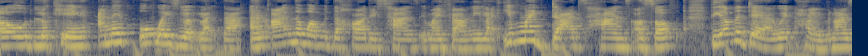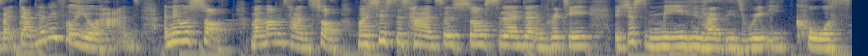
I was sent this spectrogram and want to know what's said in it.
old looking and they've always looked like that. And I'm the one with the hardest hands in my family. Like even my dad's hands are soft. The other day I went home and I was like dad let me feel your hands. And they were soft. My mum's hands soft. My sister's hands so soft slender and pretty. It's just me who has these really coarse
